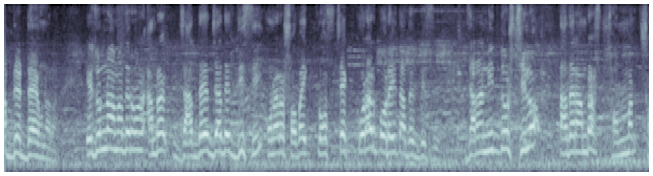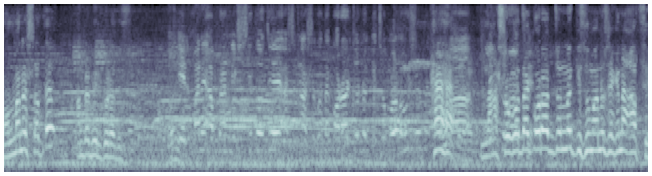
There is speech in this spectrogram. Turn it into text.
আপডেট দেয় ওনারা। এজন্য আমাদের আমরা যাদের যাদের দিছি ওনারা সবাই ক্রস চেক করার পরেই তাদের দিছি। যারা নির্দোষ ছিল তাদের আমরা সম্মান সম্মানের সাথে আমরা বের করে দিছি। মানে আপনারা নিশ্চিত যে আসলে নাশকতা করার জন্য কিছু মানুষ হ্যাঁ হ্যাঁ নাশকতা করার জন্য কিছু মানুষ এখানে আছে।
